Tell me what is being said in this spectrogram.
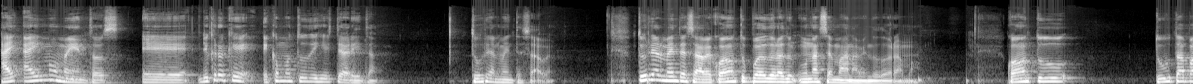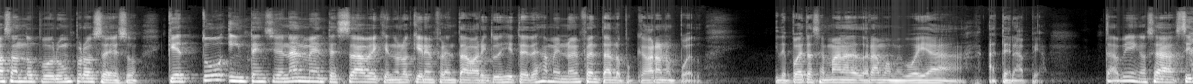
Hay, hay momentos... eh, yo creo que es como tú dijiste ahorita. Tú realmente sabes. Tú realmente sabes cuándo tú puedes durar una semana viendo drama. Cuando tú, tú estás pasando por un proceso que tú intencionalmente sabes que no lo quieres enfrentar ahora y tú dijiste, déjame no enfrentarlo porque ahora no puedo. Y después de esta semana de drama me voy a, a terapia. Está bien, o sea, si,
